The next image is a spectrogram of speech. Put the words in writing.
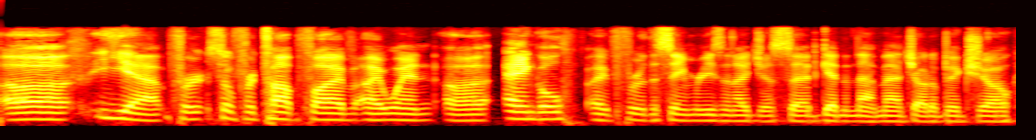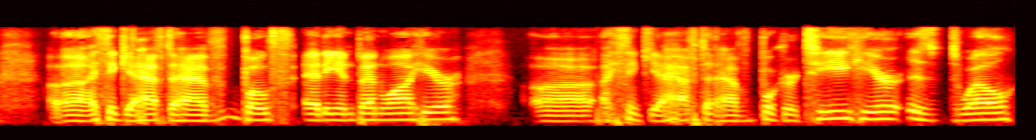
Uh, yeah. For so for top five, I went uh Angle uh, for the same reason I just said, getting that match out of Big Show. Uh, I think you have to have both Eddie and Benoit here. Uh, I think you have to have Booker T here as well,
